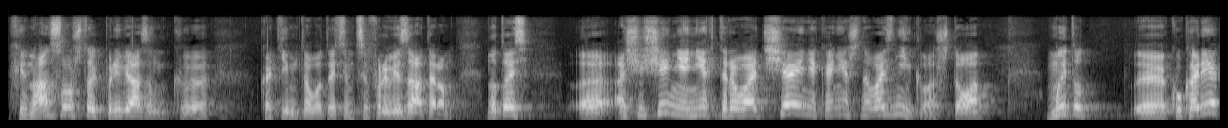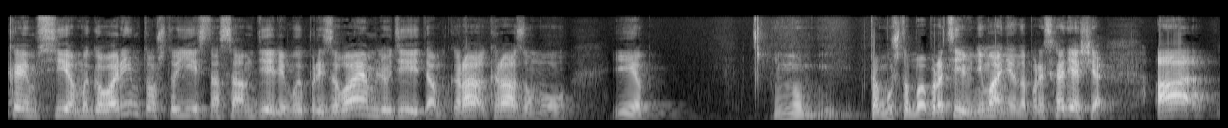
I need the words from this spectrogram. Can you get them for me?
финансово, что ли, привязан к каким-то вот этим цифровизаторам? Ну, то есть, э, ощущение некоторого отчаяния, конечно, возникло, что Мы тут э, кукарекаем все, мы говорим то, что есть на самом деле, мы призываем людей там, к, к разуму и ну, тому, чтобы обратили внимание на происходящее. А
